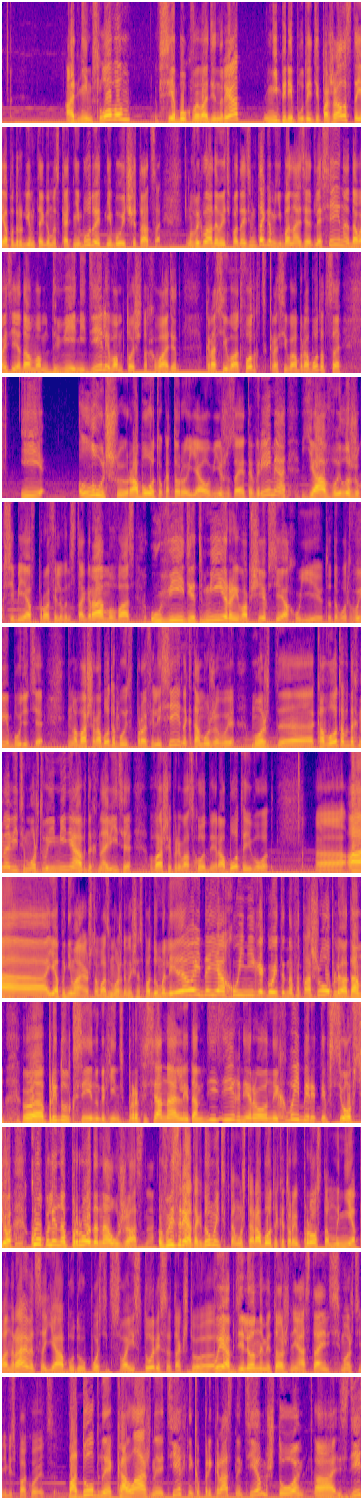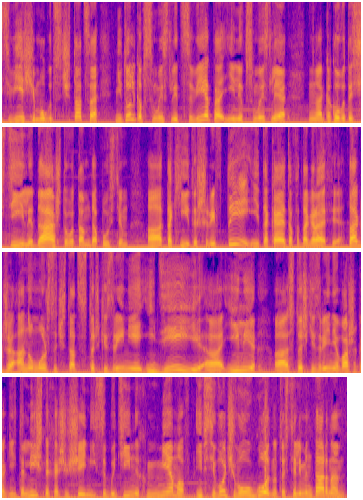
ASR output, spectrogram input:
Одним словом, все буквы в один ряд, не перепутайте, пожалуйста, я по другим тегам искать не буду, это не будет считаться. Выкладывайте под этим тегом ебаназия для Сейна, давайте я дам вам две недели, вам точно хватит, красиво отфоткаться, красиво обработаться, и лучшую работу, которую я увижу за это время, я выложу к себе в профиль в Инстаграм, вас увидит мир, и вообще все охуеют. Это вот вы будете, ваша работа будет в профиле Сейна, к тому же вы, может, э, кого-то вдохновите, может, вы и меня вдохновите вашей превосходной работой, вот. А, а я понимаю, что, возможно, вы сейчас подумали, ой, да я хуйни какой-то на фотошоплю, а там э, придут к Сейну какие-нибудь профессиональные там дизайнеры, он их выберет и все, все куплено, продано ужасно. Вы зря так думаете, потому что работы, которые просто мне понравятся, я буду постить в свои сторисы, так что вы обделенными тоже не останетесь, можете не беспокоиться. Подобная коллажная техника прекрасна тем, что а, здесь вещи могут сочетаться не только в смысле цвета или в смысле а, какого-то стиля, да, что вот там, допустим, а, такие-то шрифты и такая-то фотография. Также оно может сочетаться с точки зрения идеи а, или а, с точки зрения ваших каких-то личных ощущений, событийных мемов и всего чего угодно. То есть элементарно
